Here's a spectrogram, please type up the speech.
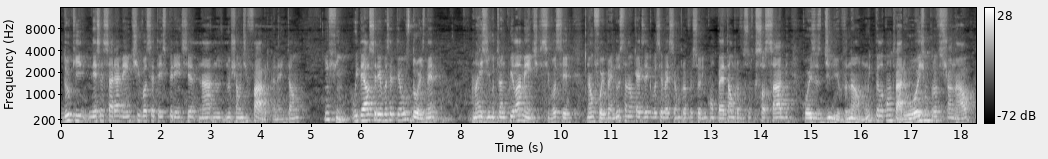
do que necessariamente você ter experiência na, no, no chão de fábrica, né? Então, enfim, o ideal seria você ter os dois, né? Mas digo tranquilamente que se você não foi para a indústria, não quer dizer que você vai ser um professor incompleto, um professor que só sabe coisas de livro. Não, muito pelo contrário. Hoje, um profissional,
